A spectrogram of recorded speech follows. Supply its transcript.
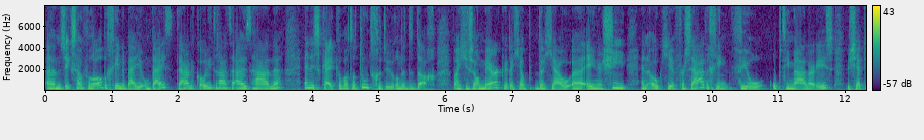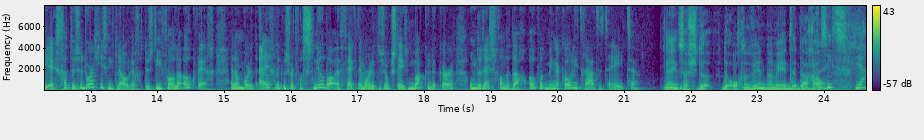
Ehm, dus ik zou vooral beginnen bij je ontbijt, daar de koolhydraten uithalen. En eens kijken wat dat doet gedurende de dag. Want je zal merken dat, jouw dat jouw eh, energie en ook je verzadiging veel optimaler is. Dus je hebt die extra tussendoortjes niet nodig. Dus die vallen ook weg. En dan wordt het eigenlijk een soort van sneeuwbaleffect. En wordt het dus ook steeds makkelijker om de rest van de dag ook wat minder koolhydraten te eten. Eens, als je de, de ochtend wint, dan weer de dag al. Precies, ja.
